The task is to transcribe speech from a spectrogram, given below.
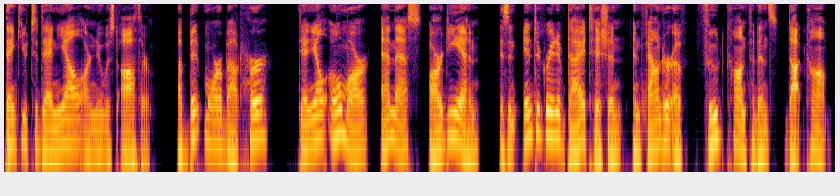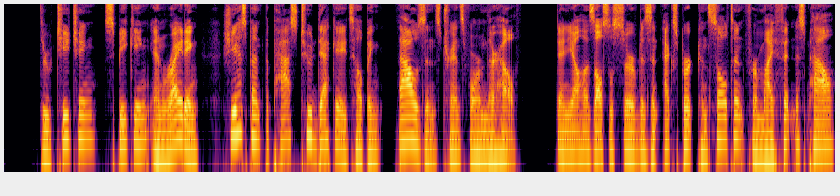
Thank you to Danielle, our newest author. A bit more about her. Danielle Omar, MS, RDN, is an integrative dietitian and founder of foodconfidence.com. Through teaching, speaking, and writing, she has spent the past two decades helping thousands transform their health. Danielle has also served as an expert consultant for MyFitnessPal,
